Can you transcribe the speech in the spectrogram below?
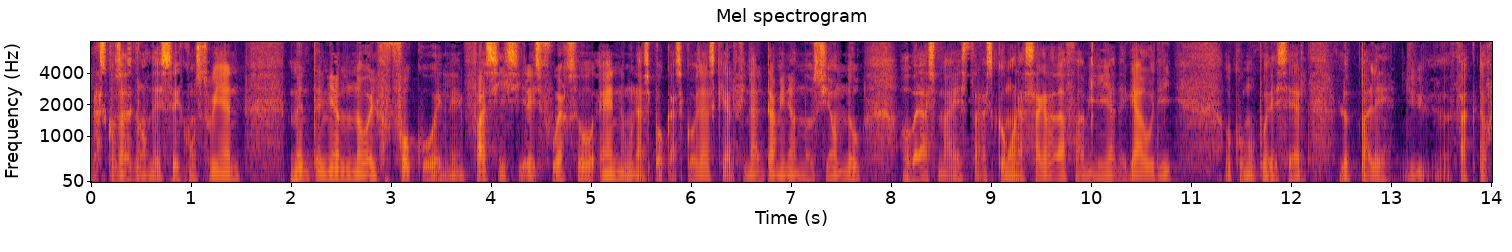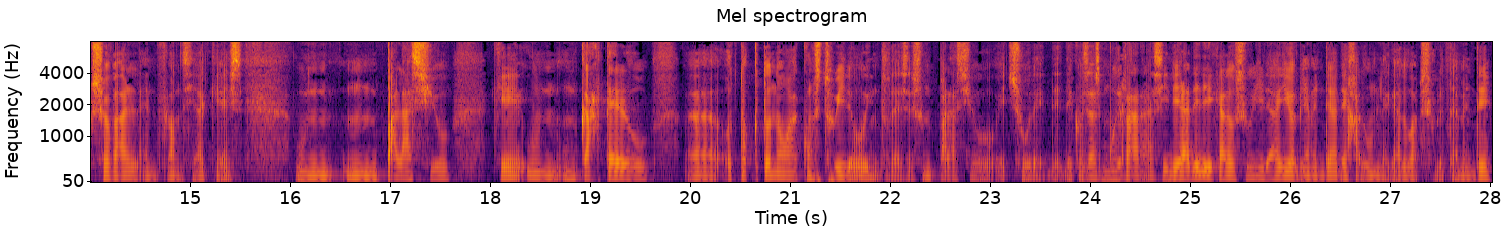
las cosas grandes se construyen manteniendo el foco, el énfasis y el esfuerzo en unas pocas cosas que al final terminan siendo obras maestras como la Sagrada Familia de Gaudí o como puede ser le Palais du Factor Cheval en Francia, que es un, palacio que un, cartero uh, autóctono ha construido. Entonces es un palacio hecho de, de cosas muy raras y le ha dedicado su vida y obviamente ha dejado un legado absolutamente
